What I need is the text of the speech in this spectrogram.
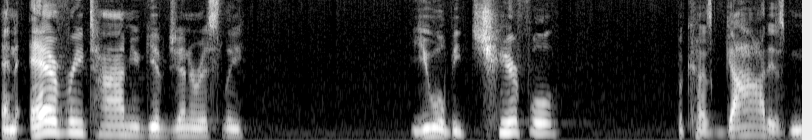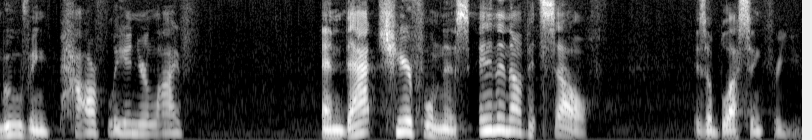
And every time you give generously, you will be cheerful because God is moving powerfully in your life. And that cheerfulness, in and of itself, is a blessing for you.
